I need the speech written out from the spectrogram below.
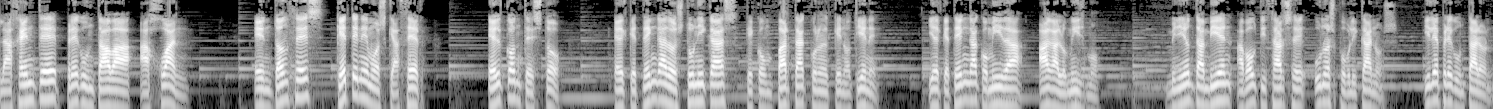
La gente preguntaba a Juan, entonces, ¿qué tenemos que hacer? Él contestó, el que tenga dos túnicas, que comparta con el que no tiene, y el que tenga comida, haga lo mismo. Vinieron también a bautizarse unos publicanos, y le preguntaron,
